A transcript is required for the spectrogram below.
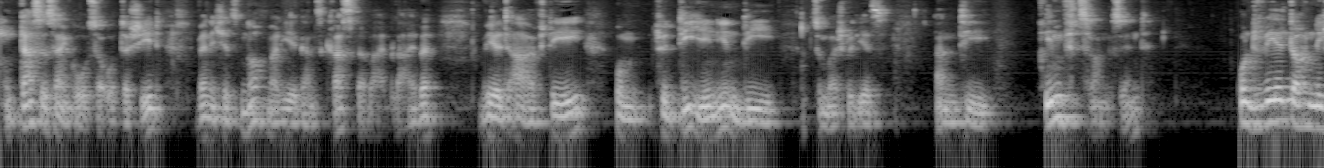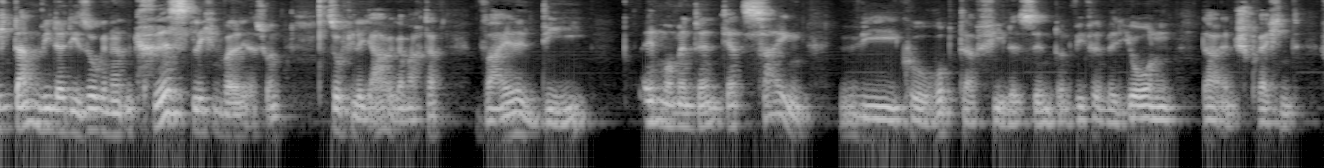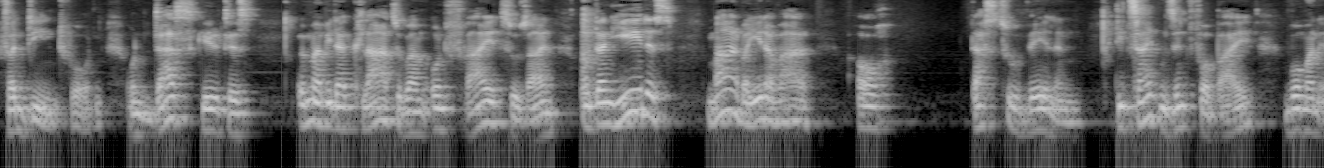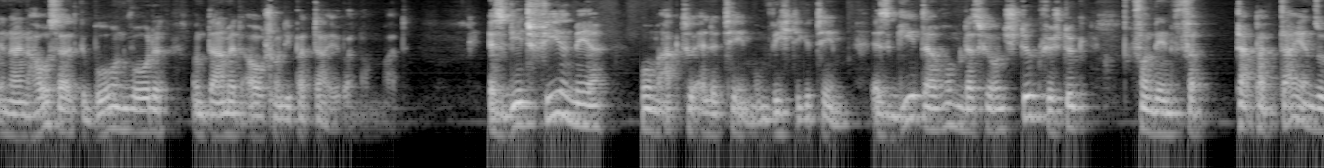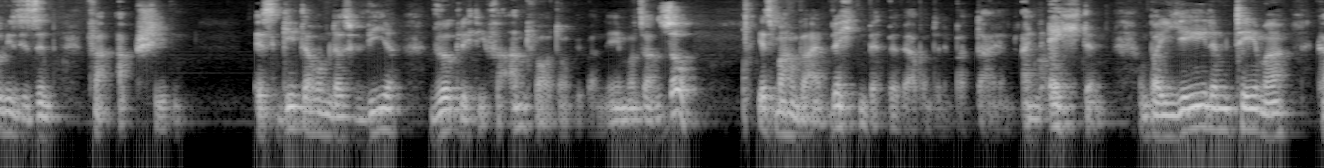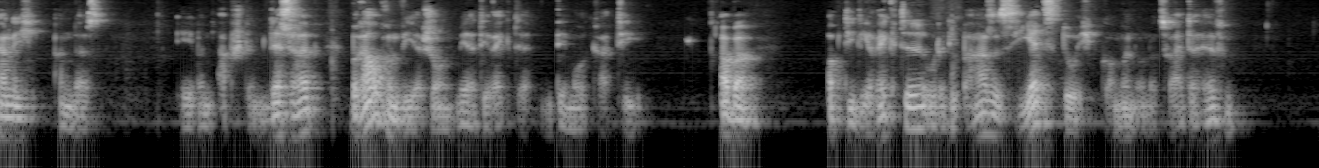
Und das ist ein großer Unterschied. Wenn ich jetzt nochmal hier ganz krass dabei bleibe, wählt AfD, um für diejenigen, die zum Beispiel jetzt anti-Impfzwang sind, und wählt doch nicht dann wieder die sogenannten Christlichen, weil das schon so viele Jahre gemacht habt, weil die im Moment ja zeigen, wie korrupt da viele sind und wie viele Millionen da entsprechend verdient wurden. Und das gilt es immer wieder klar zu machen und frei zu sein und dann jedes Mal bei jeder Wahl auch das zu wählen. Die Zeiten sind vorbei, wo man in einen Haushalt geboren wurde und damit auch schon die Partei übernommen hat. Es geht vielmehr um aktuelle Themen, um wichtige Themen. Es geht darum, dass wir uns Stück für Stück von den Parteien, so wie sie sind, verabschieden. Es geht darum, dass wir wirklich die Verantwortung übernehmen und sagen, so, jetzt machen wir einen echten Wettbewerb unter den Parteien, einen echten. Und bei jedem Thema kann ich anders eben abstimmen. Deshalb brauchen wir schon mehr direkte Demokratie. Aber ob die direkte oder die Basis jetzt durchkommen und uns weiterhelfen,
